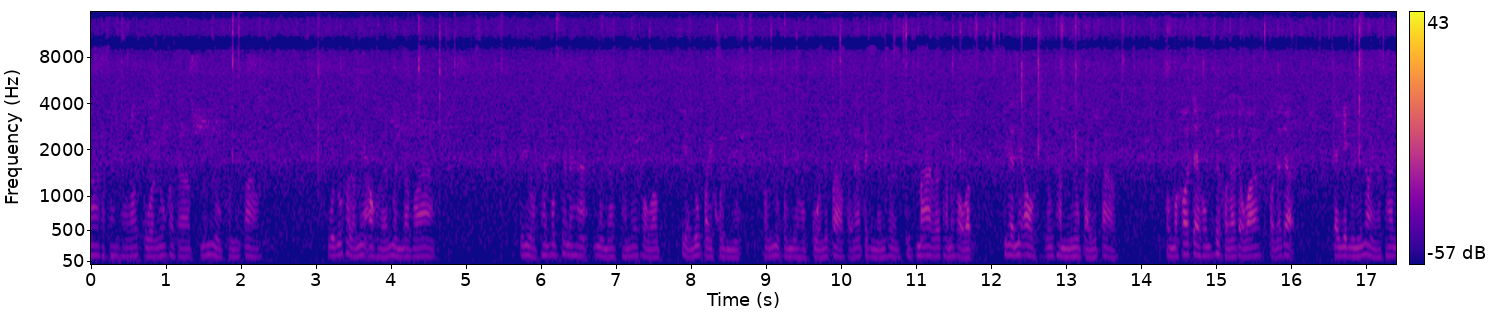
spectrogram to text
มากๆครับท่านเพราะว่ากลัวลูกเขาจะไม่อยู่คนหรือเปล่ากลัวลูกเขาจะไม่เอาเขาแล้วเหมือนแบบว่าไปอยู่กับท่านปุ๊บใช่ไหมฮะเหมือนแบบทำให้เขาว่าเสียลูกไปคนเนี้ย เขาอยู่คนเดียวเขากลัวหรือเปล่าเขาน่าเป็นอย่างนั้นเขาคิดมากแล้วทำให้เขาแบบคิดอะไรไม่ออกต้องทำนี้ลงไปหรือเปล่า ผมมาเข้าใจความรู้สึกเขานะแต่ว่าเขาน่าจะใจเย็นกว่นี้หน่อยครับท่าน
